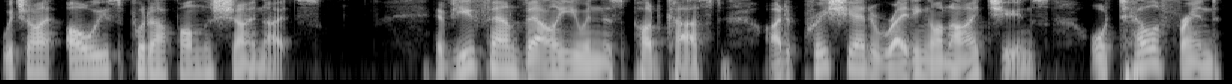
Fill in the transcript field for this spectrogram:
which I always put up on the show notes. If you found value in this podcast, I'd appreciate a rating on iTunes or tell a friend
